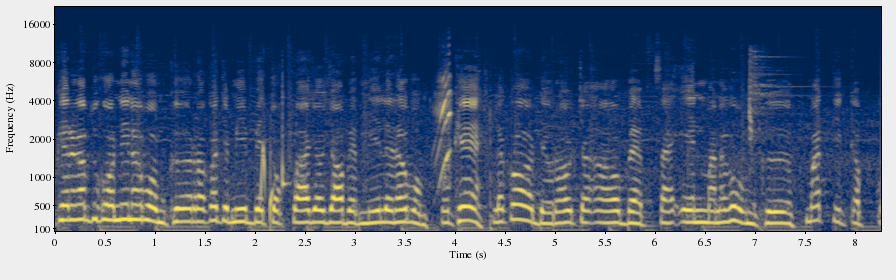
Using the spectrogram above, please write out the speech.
เคนะครับทุกคนนี่นะครับผมคือเราก็จะมีเบ็ดตกปลายาวๆแบบนี้เลยนะครับผมโอเค แล้วก็เดี๋ยวเราจะเอาแบบสายเอ็นมานะครับผมคือมัดติดกับโก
